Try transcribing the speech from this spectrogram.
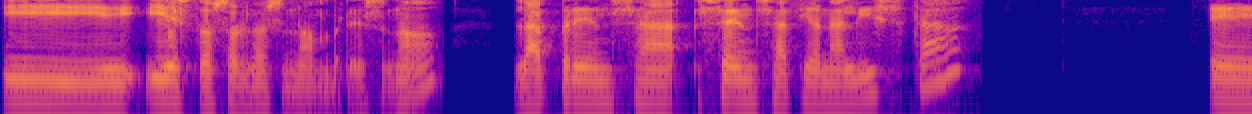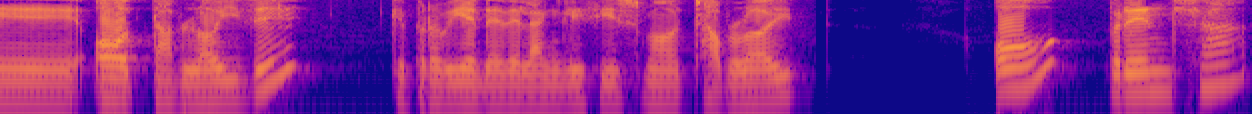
Y, estos son los nombres, ¿no? La prensa sensacionalista eh, o tabloide, que proviene del anglicismo tabloid, o prensa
